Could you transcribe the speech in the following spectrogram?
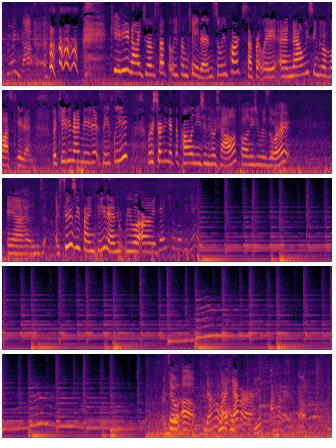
Going that way. Katie and I drove separately from Caden, so we parked separately, and now we seem to have lost Caden. But Katie and I made it safely. We're starting at the Polynesian Hotel, Polynesian Resort, and as soon as we find Caden, we will our adventure will begin. So uh, No, I've never. You? I haven't. No.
